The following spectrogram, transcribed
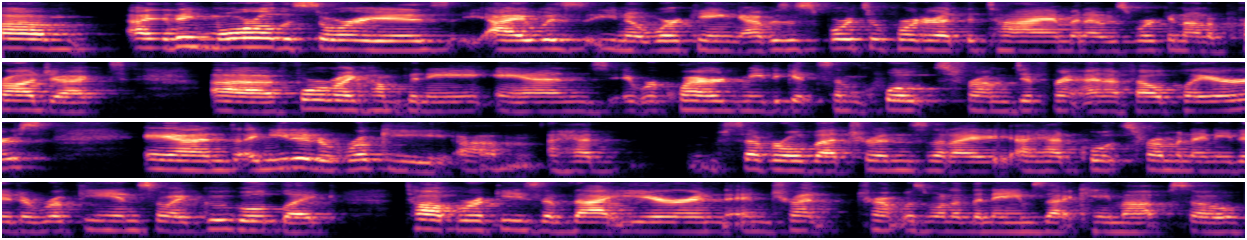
um, I think moral of the story is I was, you know, working. I was a sports reporter at the time, and I was working on a project uh, for my company, and it required me to get some quotes from different NFL players, and I needed a rookie. Um, I had several veterans that I, I had quotes from, and I needed a rookie, and so I googled like top rookies of that year and and Trent Trent was one of the names that came up. So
